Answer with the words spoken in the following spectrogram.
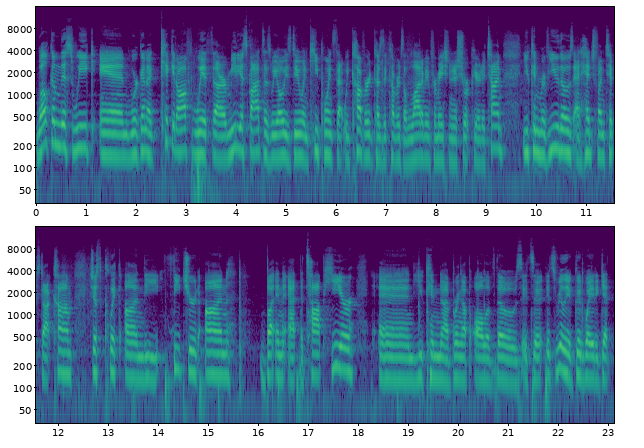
welcome this week and we're going to kick it off with our media spots as we always do and key points that we covered because it covers a lot of information in a short period of time. You can review those at hedgefundtips.com just click on the featured on button at the top here and you can uh, bring up all of those. It's a it's really a good way to get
